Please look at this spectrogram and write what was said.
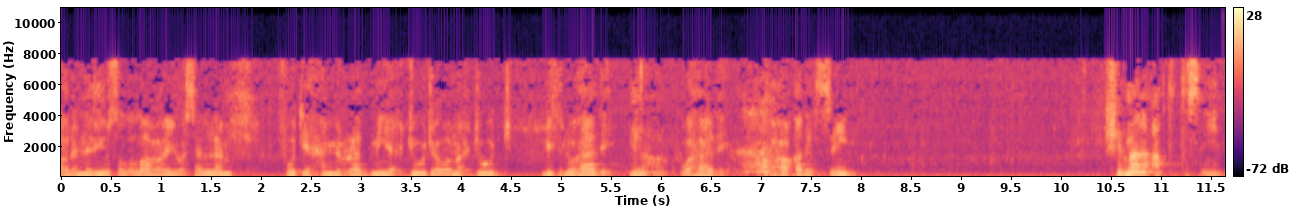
قال النبي صلى الله عليه وسلم فتح من ردم يأجوج ومأجوج مثل هذه نعم. وهذه. فعقد تسعين شوف معنى عقد التسعين.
